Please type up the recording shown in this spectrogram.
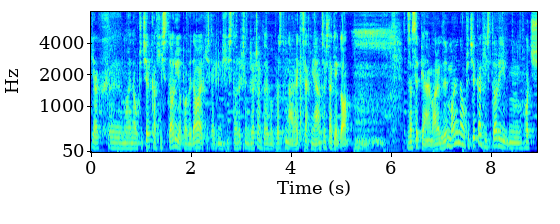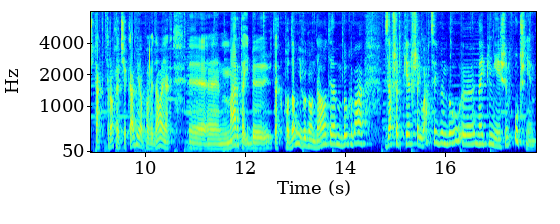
jak e, moja nauczycielka historii opowiadała o jakichś takich historycznych rzeczach, to ja po prostu na lekcjach miałem coś takiego. Zasypiałem, ale gdy moja nauczycielka historii, mm, choć tak trochę ciekawie opowiadała jak e, Marta i by tak podobnie wyglądało, to ja bym był chyba zawsze w pierwszej ławce i bym był e, najpilniejszym uczniem.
